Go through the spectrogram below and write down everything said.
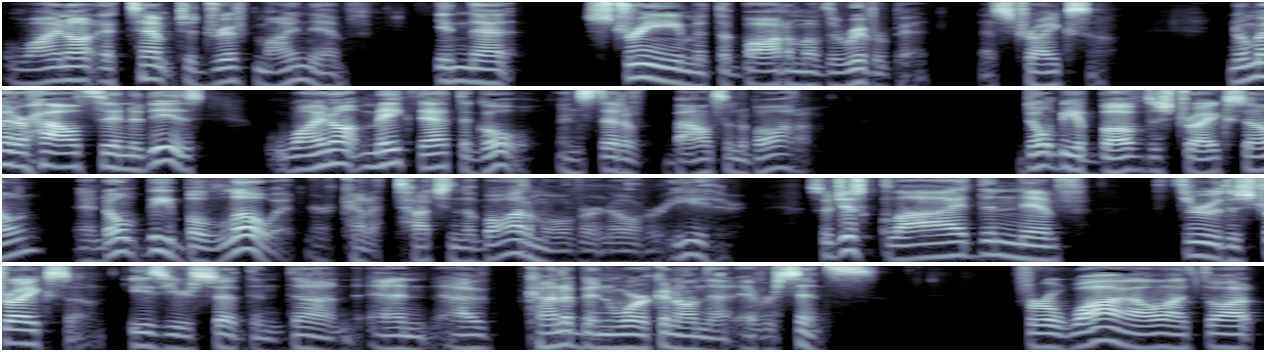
Why not attempt to drift my nymph in that stream at the bottom of the riverbed, that strike zone? No matter how thin it is, why not make that the goal instead of bouncing the bottom? Don't be above the strike zone and don't be below it or kind of touching the bottom over and over either. So just glide the nymph through the strike zone. Easier said than done. And I've kind of been working on that ever since. For a while, I thought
